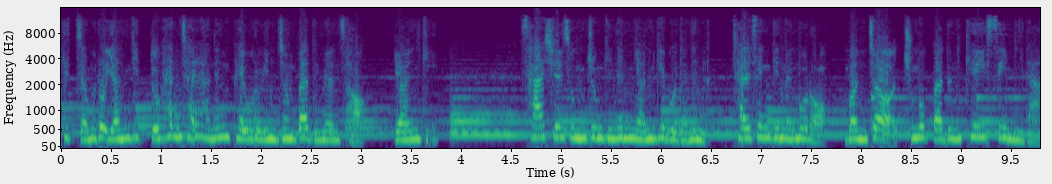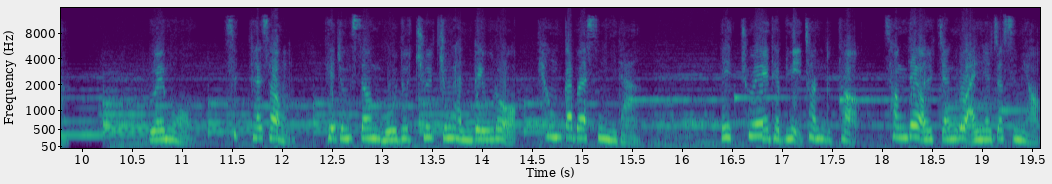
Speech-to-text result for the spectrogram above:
기점으로 연기 또한 잘하는 배우로 인정받으면서 연기. 사실 송중기는 연기보다는 잘생긴 외모로 먼저 주목받은 케이스입니다. 외모, 스타성, 대중성 모두 출중한 배우로 평가받습니다. 애초에 데뷔 전부터 성대 얼짱으로 알려졌으며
